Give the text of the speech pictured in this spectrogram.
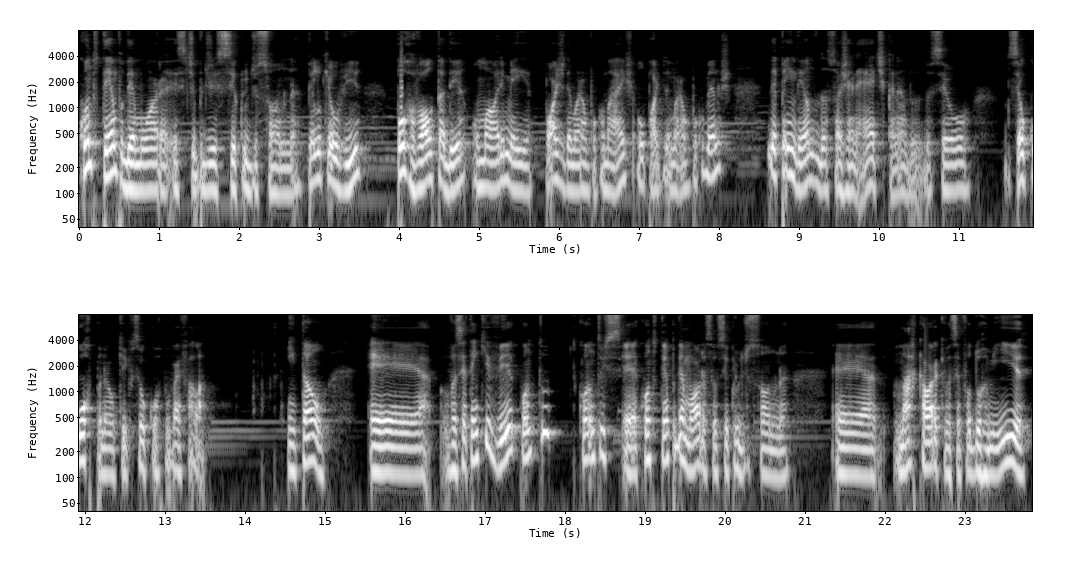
quanto tempo demora esse tipo de ciclo de sono? Né? Pelo que eu vi, por volta de uma hora e meia. Pode demorar um pouco mais ou pode demorar um pouco menos, dependendo da sua genética, né? do, do seu, do seu corpo, né? o que, que o seu corpo vai falar. Então, é... você tem que ver quanto, quantos, é, quanto tempo demora o seu ciclo de sono, né? É, marca a hora que você for dormir,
